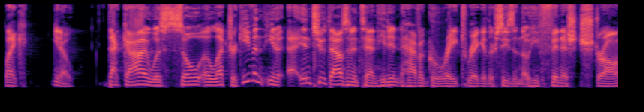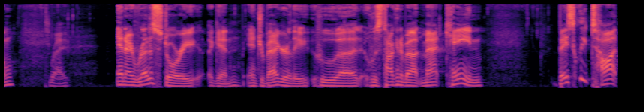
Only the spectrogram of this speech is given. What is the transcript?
like you know that guy was so electric even you know in 2010 he didn't have a great regular season though he finished strong right. and i read a story again andrew Baggarly who uh, who was talking about matt Cain basically taught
